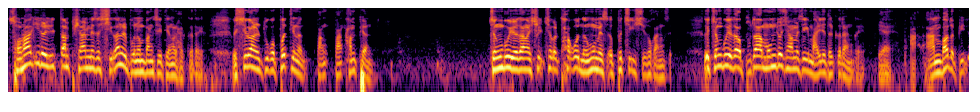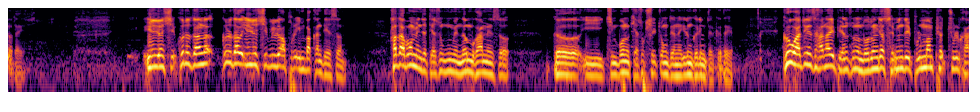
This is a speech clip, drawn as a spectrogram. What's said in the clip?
소나기를 일단 피하면서 시간을 버는 방식의 대응을 할 거다. 시간을 두고 버티는 방, 방, 한편 정부 여당의 실책을 타고 넘으면서 엎어치기 시도 가능성. 그 정부 여당가 부담 몸조심하면서 말려들 거라는 거예요. 예, 아, 안 봐도 비디오다. 1년 10 그러다가 그러다가 1년 11일 앞으로 임박한 대선 하다 보면 이제 대선 국면 넘어가면서 그 이 진보는 계속 실종되는 이런 그림이 될 거예요. 그 와중에서 하나의 변수는 노동자 서민들의 불만 표출 가,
